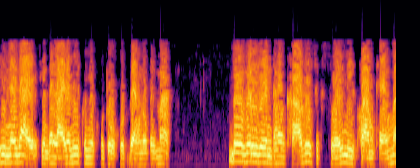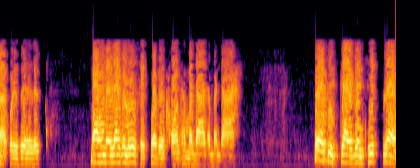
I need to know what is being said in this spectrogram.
ที่ไม่ได้สิ่งทั้งหลายแล้วนี้คุณจะขุดถูกขุดแบ่งลงไปมาก โดยบริเวณทองขาวรู้สึกสวยมีความแข็งมากบริเวณลึกมองไปแล้วก็รู้สึกว่าเป็นของธรรมดาธรรมดาเมื่อจิตใจเป็นทิพย์ร่าง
